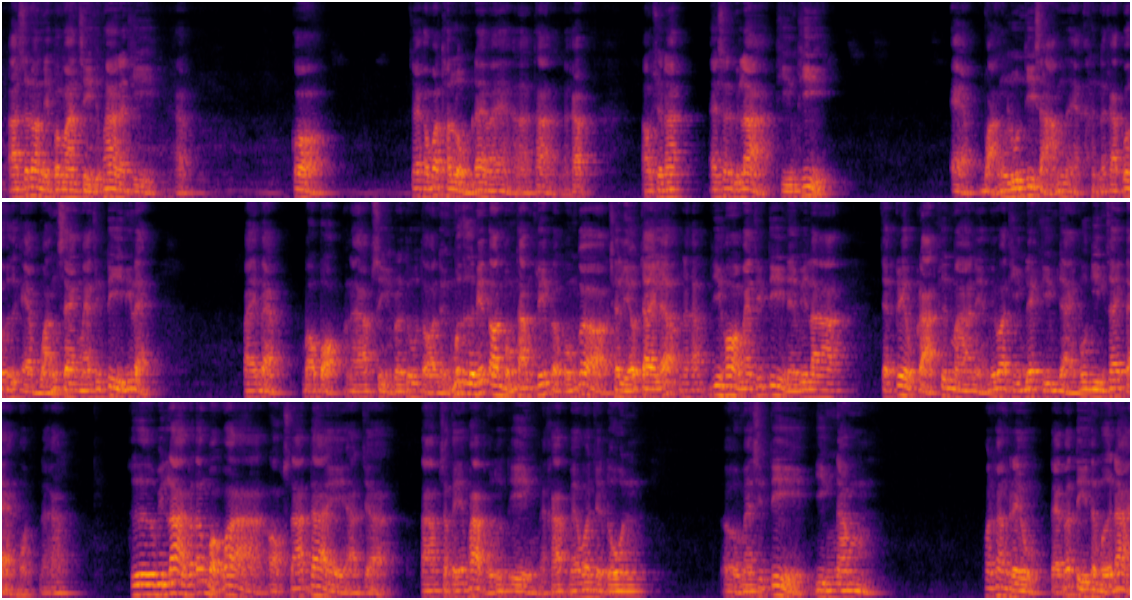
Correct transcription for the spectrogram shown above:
อาร์เซนอลเนี่ยประมาณ 45 นาทีครับ ก็ใช้คำว่าถล่มได้ไหมอ่าถ้านะครับ เอาชนะแอสตันวิลล่าทีมที่แอบหวังลุ้นที่3เนี่ยนะครับ ก็คือแอบหวังแซงแมนซิตี้นี่แหละ ไปแบบเบาๆนะครับ 4 ประตูต่อหนึ่งเมื่อคืนนี้ตอนผมทำคลิปผมก็เฉลียวใจแล้วนะครับ ยี่ห้อแมนซิตี้เนี่ยเวลา จะเกลี้ยวกราดขึ้นมาเนี่ยไม่ว่าทีมเล็กทีมใหญ่พวกยิงไส้แตกหมดนะครับ คือวิลล่าก็ต้องบอกว่าออกสตาร์ทได้อาจจะตามศักยภาพของตนเองนะครับ แม้ว่าจะโดนเออแมนซิตี้ยิงนำค่อนข้างเร็ว แต่ก็ตีเสมอได้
